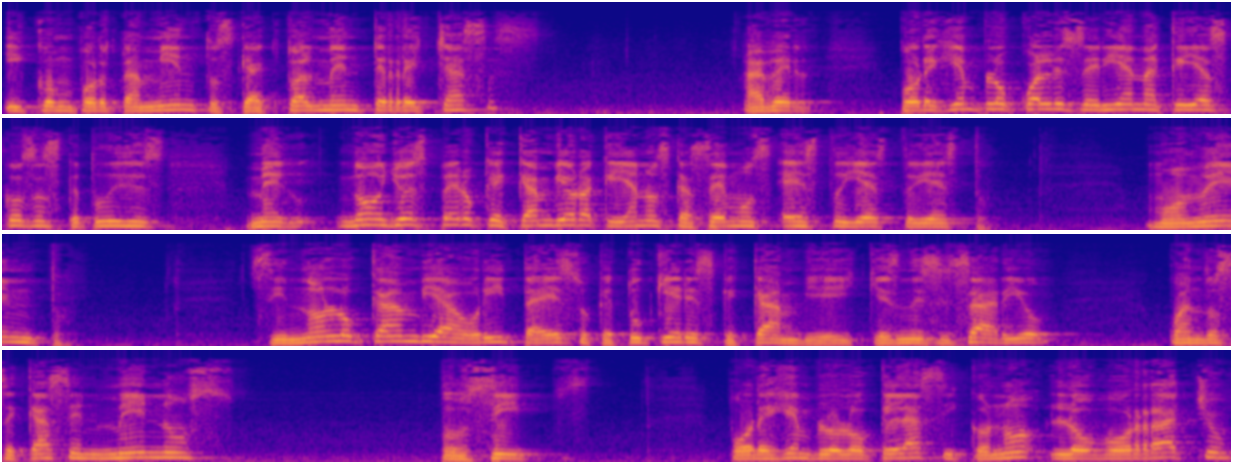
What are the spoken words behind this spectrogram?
y comportamientos que actualmente rechazas? A ver, por ejemplo, ¿cuáles serían aquellas cosas que tú dices, no, yo espero que cambie ahora que ya nos casemos esto y esto y esto? Momento. Si no lo cambia ahorita eso que tú quieres que cambie y que es necesario, cuando se casen menos, pues sí. Por ejemplo, lo clásico, ¿no? Lo borracho,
